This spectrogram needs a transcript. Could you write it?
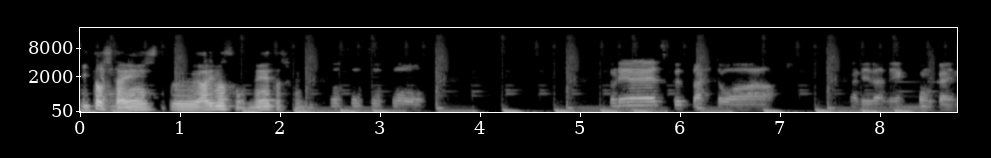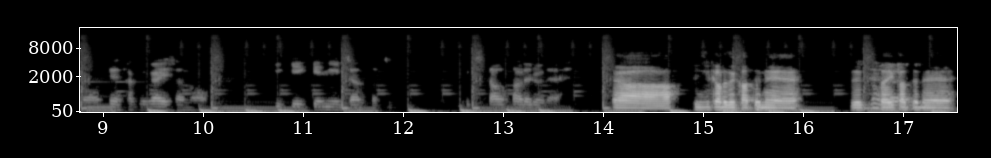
意図した演出ありますもんね、確かに。そうそうそうそう。それ作った人は、あれだね、今回の制作会社のイケイケ兄ちゃんたち、打ち倒されるね。いやー、フィジカルで勝てねえ。絶対勝てねえ。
